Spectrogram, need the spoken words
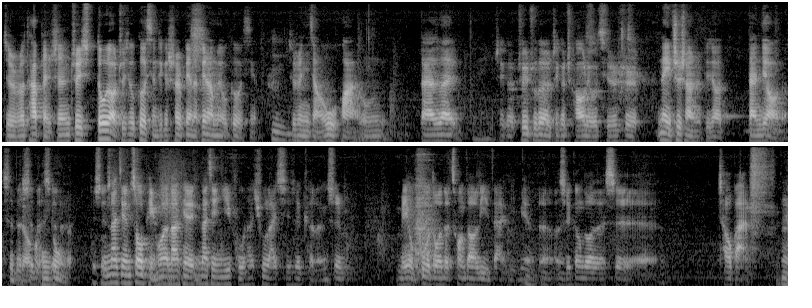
就是说它本身追都要追求个性这个事儿变得非常没有个性。嗯，就是你讲的物化，我们大家都在。这个追逐的这个潮流其实是内质上是比较单调的，是的，比较空洞的。就是那件作品或者那件那件衣服，它出来其实可能是没有过多的创造力在里面的，而是更多的是抄版，嗯，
